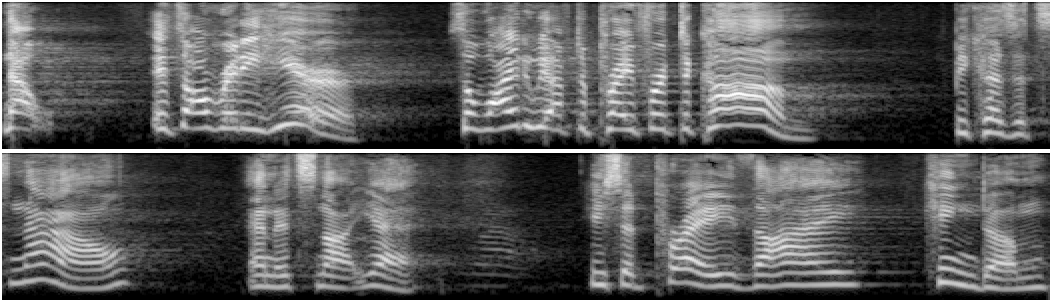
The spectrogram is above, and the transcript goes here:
Now, it's already here. So why do we have to pray for it to come? Because it's now and it's not yet. He said, Pray, Thy kingdom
